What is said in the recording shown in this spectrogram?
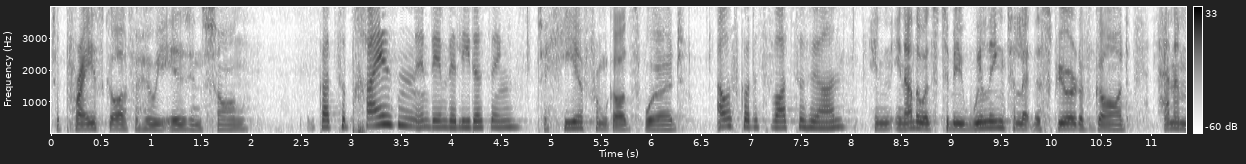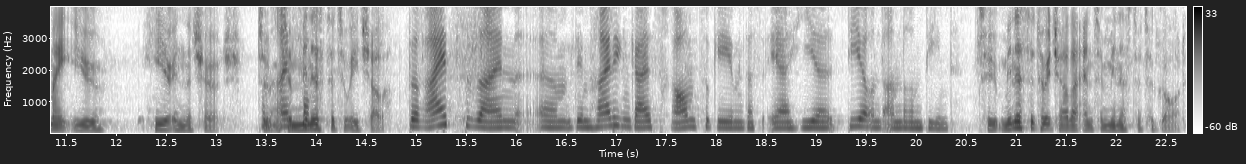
to praise God for who He is in song, Gott zu preisen, indem wir Lieder singen. to hear from God's word. Aus Gottes Wort zu hören. In, in other words, to be willing to let the Spirit of God animate you here in the church, to, to minister to each other. Bereit zu sein, ähm, dem Heiligen Geist Raum zu geben, dass er hier dir und anderen dient. To minister to each other and to minister to God.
